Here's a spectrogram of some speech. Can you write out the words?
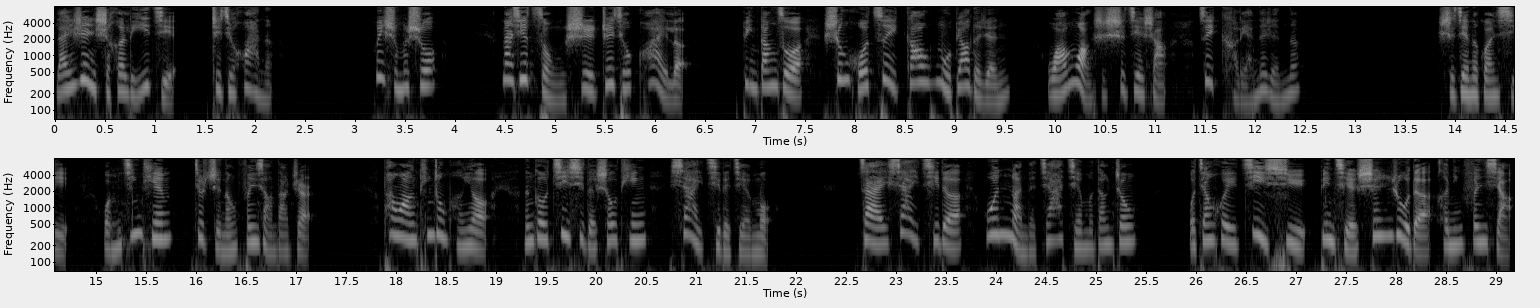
来认识和理解？这句话呢？为什么说那些总是追求快乐，并当做生活最高目标的人，往往是世界上最可怜的人呢？时间的关系，我们今天就只能分享到这儿。盼望听众朋友能够继续的收听下一期的节目。在下一期的《温暖的家》节目当中，我将会继续并且深入的和您分享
